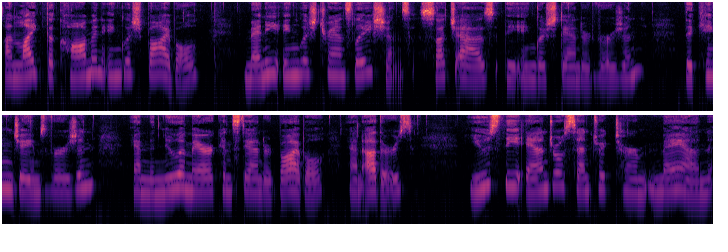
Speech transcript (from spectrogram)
Unlike the common English Bible, many English translations, such as the English Standard Version, the King James Version, and the New American Standard Bible, and others, use the androcentric term man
